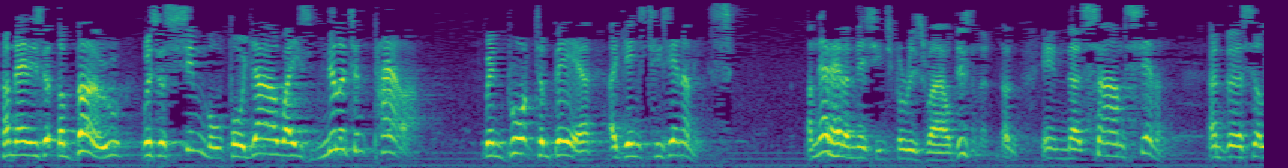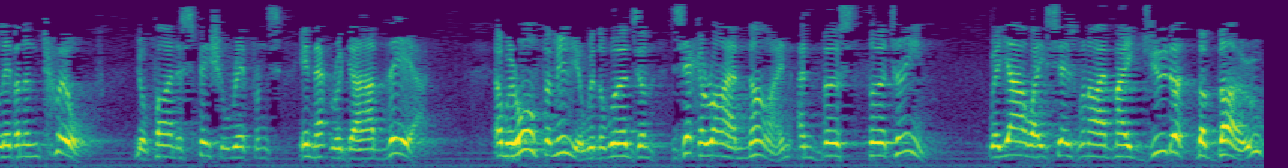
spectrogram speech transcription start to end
and that is that the bow was a symbol for Yahweh's militant power when brought to bear against his enemies. And that had a message for Israel, didn't it? In uh, Psalm 7 and verse 11 and 12. You'll find a special reference in that regard there. And we're all familiar with the words of Zechariah 9 and verse 13, where Yahweh says, When I have made Judah the bow,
